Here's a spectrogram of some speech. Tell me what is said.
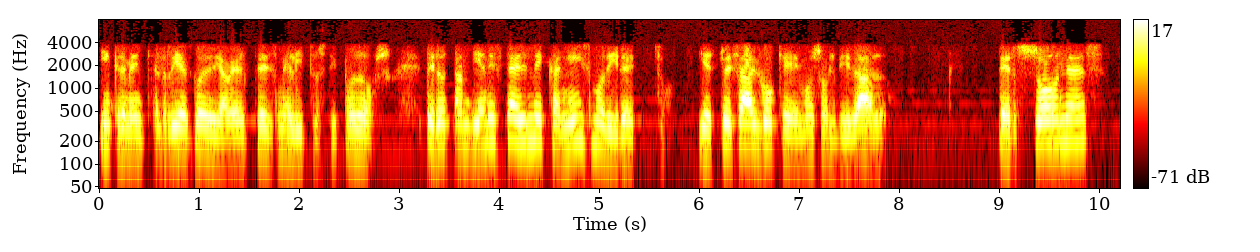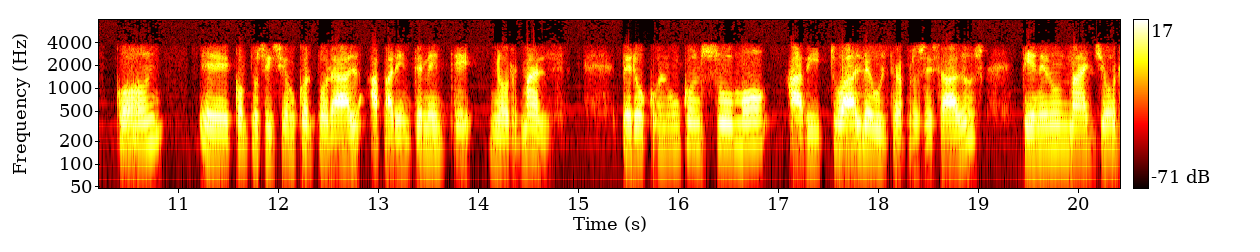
incrementa el riesgo de diabetes mellitus tipo 2. Pero también está el mecanismo directo, y esto es algo que hemos olvidado. Personas con eh, composición corporal aparentemente normal, pero con un consumo habitual de ultraprocesados, tienen un mayor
